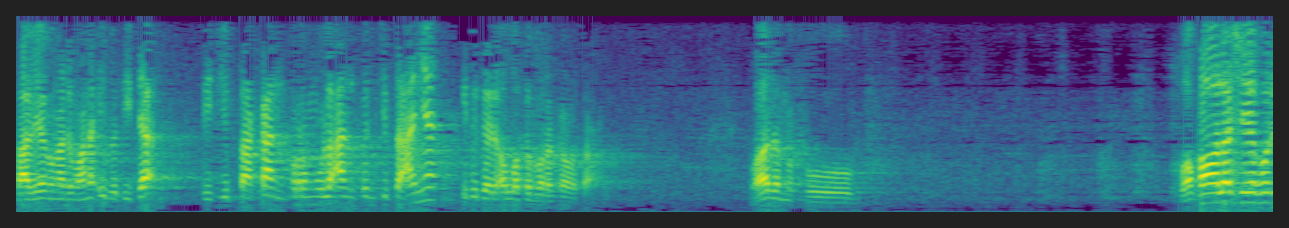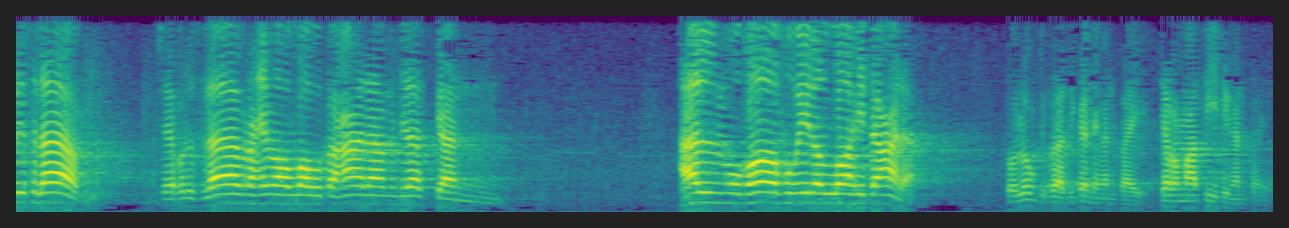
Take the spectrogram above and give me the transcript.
Kalian mengandung makna ibtidak diciptakan permulaan penciptaannya itu dari Allah Taala. Wa hadha mafhum. Wa qala Syekhul Islam Syekhul Islam rahimahullah taala menjelaskan al-mudhafu ila Allah taala. Tolong diperhatikan dengan baik, cermati dengan baik.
